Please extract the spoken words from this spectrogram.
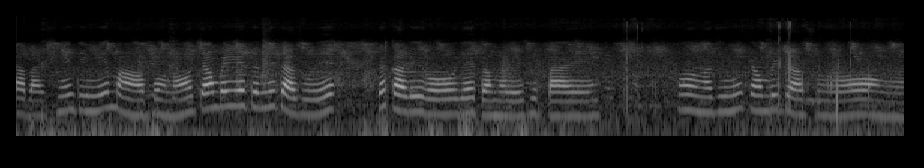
လာပါရှင်ဒီနေ့မှာပေါ့နော်ကျောင်းပေးရဲ့တစ်နှစ်တာဆိုရင်ဇက်ကလေးကိုရိုက်တော်မယ်လို့ဖြစ်ပါတယ်ဟောငါဒီနေ့ကျောင်းပေးတာဆိုတော့ငါ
